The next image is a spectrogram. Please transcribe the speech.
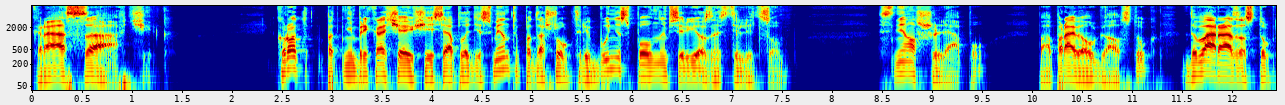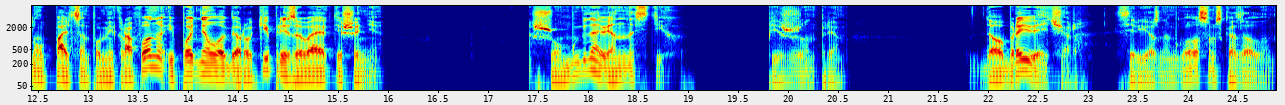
Красавчик! Крот под непрекращающиеся аплодисменты подошел к трибуне с полным серьезности лицом снял шляпу, поправил галстук, два раза стукнул пальцем по микрофону и поднял обе руки, призывая к тишине. Шум мгновенно стих. Пижон прям. «Добрый вечер», — серьезным голосом сказал он.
